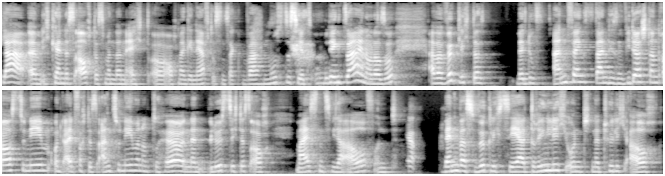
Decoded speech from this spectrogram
Klar, ähm, ich kenne das auch, dass man dann echt äh, auch mal genervt ist und sagt, was muss das jetzt unbedingt sein oder so. Aber wirklich, dass, wenn du anfängst, dann diesen Widerstand rauszunehmen und einfach das anzunehmen und zu hören, dann löst sich das auch meistens wieder auf. Und ja. wenn was wirklich sehr dringlich und natürlich auch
